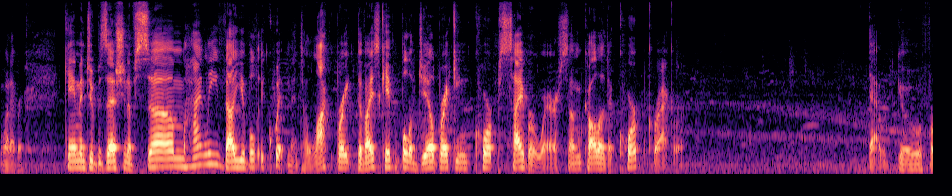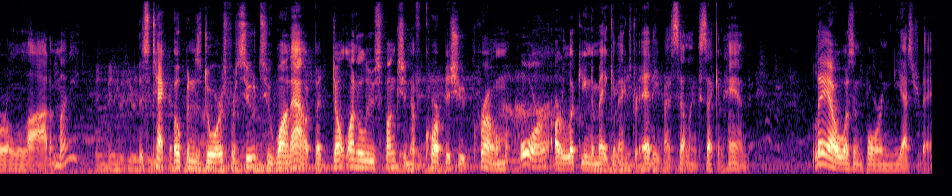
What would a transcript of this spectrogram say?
Whatever. Came into possession of some highly valuable equipment. A lock break device capable of jailbreaking corp cyberware. Some call it a corp cracker. That would go for a lot of money. This tech opens doors for suits who want out but don't want to lose function of corp-issued chrome or are looking to make an extra eddy by selling secondhand. Leo wasn't born yesterday.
